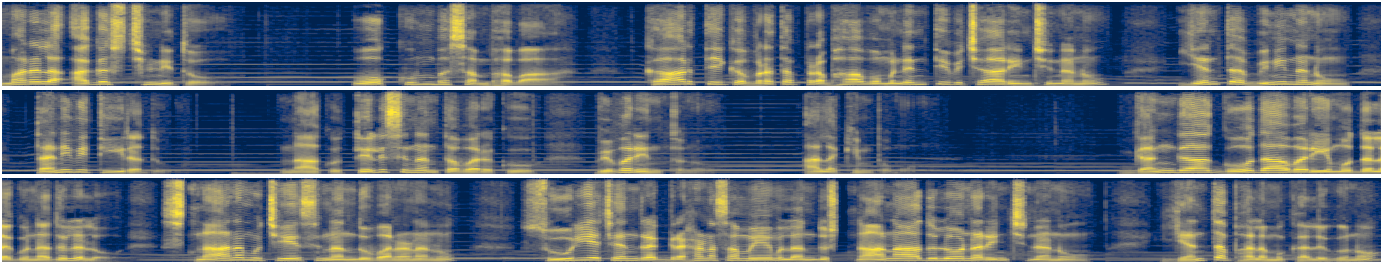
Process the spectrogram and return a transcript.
మరల అగస్త్యునితో ఓ కుంభ సంభవా! కార్తీక వ్రత ప్రభావమునెంతి విచారించినను ఎంత వినినను తనివి తీరదు. నాకు తెలిసినంత వరకు వివరింతును. అలకింపుము. గంగా గోదావరి మొదలగు నదులలో స్నానము చేసినందువలనను సూర్యచంద్ర గ్రహణ సమయములందు స్నానాదులో నరించినను ఎంత ఫలము కలుగునో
